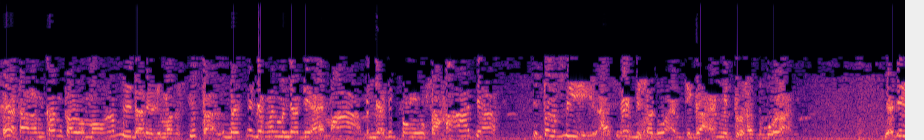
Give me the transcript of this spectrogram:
saya sarankan kalau mau lebih dari 500 juta, sebaiknya jangan menjadi MA, menjadi pengusaha aja. Itu lebih, hasilnya bisa 2M, 3M itu satu bulan. Jadi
